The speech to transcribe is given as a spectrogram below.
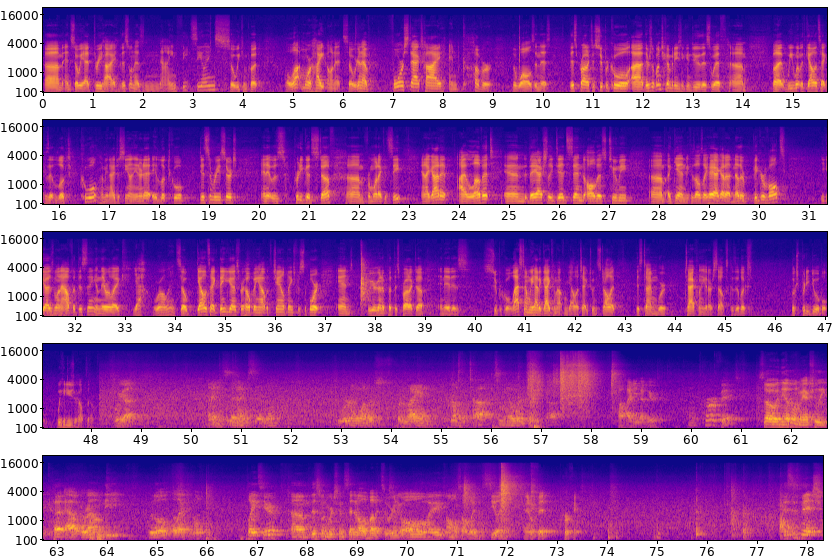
Um, and so we had three high. This one has nine feet ceilings, so we can put a lot more height on it. So we're gonna have four stacked high and cover the walls in this. This product is super cool. Uh, there's a bunch of companies you can do this with, um, but we went with GallowTech because it looked cool. I mean, I just seen on the internet, it looked cool. Did some research, and it was pretty good stuff um, from what I could see. And I got it, I love it, and they actually did send all this to me um, again because I was like, hey, I got another bigger vault you guys want to outfit this thing? And they were like, yeah, we're all in. So GallowTech, thank you guys for helping out with the channel. Thanks for support. And we are going to put this product up, and it is super cool. Last time we had a guy come out from GallowTech to install it. This time we're tackling it ourselves because it looks looks pretty doable. We could use your help though. What we got? 97. 97. So we're gonna want our, our line across the top so we know where to put the top. How high do you have here? Perfect. So in the other one, we actually cut out around the little electrical plates here. Um, this one, we're just gonna set it all above it. So we're gonna go all the way, almost all the way to the ceiling, and it'll fit perfect. This is Mitch.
